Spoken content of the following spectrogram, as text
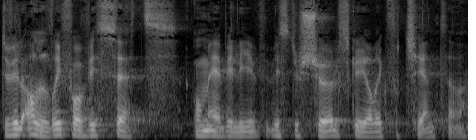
Du vil aldri få visshet om evig liv hvis du sjøl skal gjøre deg fortjent til det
